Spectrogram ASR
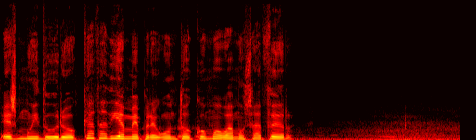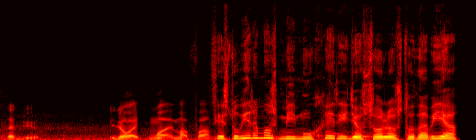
Es muy duro. Cada día me pregunto cómo vamos a hacer. Si estuviéramos mi mujer y yo solos todavía,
